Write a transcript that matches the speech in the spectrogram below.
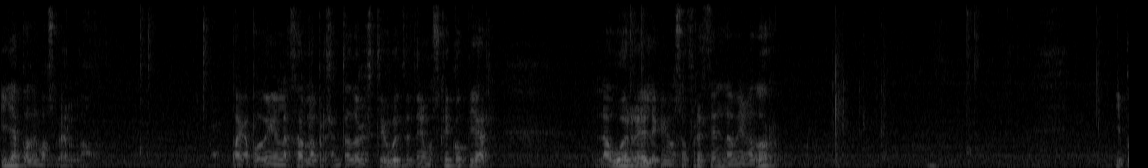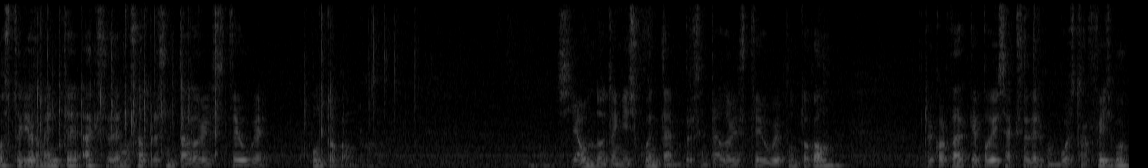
y ya podemos verlo. Para poder enlazarlo a Presentadores TV tendremos que copiar la URL que nos ofrece el navegador y posteriormente accedemos a presentadorestv.com. Si aún no tenéis cuenta en presentadorestv.com, recordad que podéis acceder con vuestro Facebook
